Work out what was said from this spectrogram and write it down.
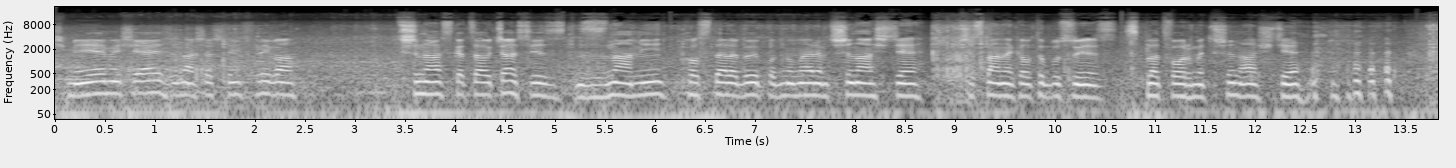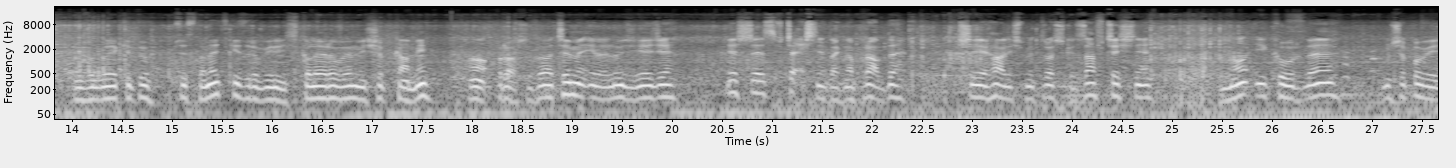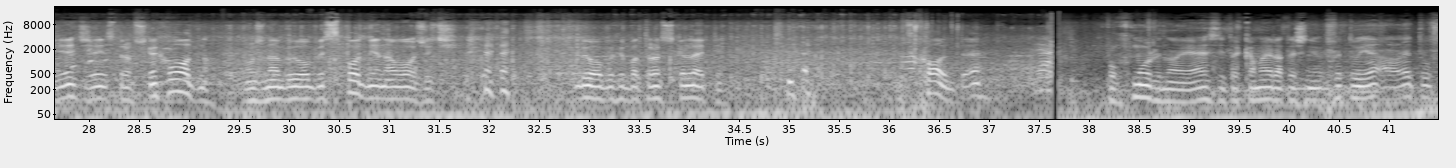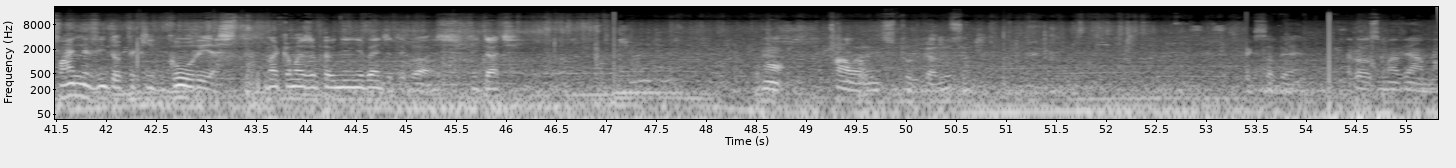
Śmiejemy się, że nasza szczęśliwa trzynastka cały czas jest z nami. Hostele były pod numerem 13. Przystanek autobusu jest z platformy 13. I w ogóle jakie tu przystaneczki zrobili z kolorowymi szybkami. O proszę, zobaczymy ile ludzi jedzie. Jeszcze jest wcześnie tak naprawdę. Przyjechaliśmy troszkę za wcześnie. No i kurde, muszę powiedzieć, że jest troszkę chłodno. Można byłoby spodnie nałożyć. byłoby chyba troszkę lepiej. It's cold, eh? Pochmurno jest i ta kamera też nie uchwytuje, ale tu fajny widok takich gór jest. Na kamerze pewnie nie będzie tego aż widać. No, In Stuttgart. Tak sobie rozmawiamy.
